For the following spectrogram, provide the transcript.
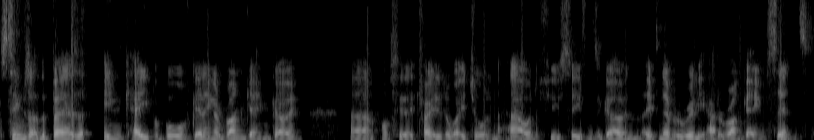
Seems like the Bears are incapable of getting a run game going. Um, obviously, they traded away Jordan Howard a few seasons ago, and they've never really had a run game since.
